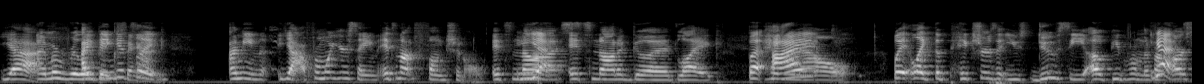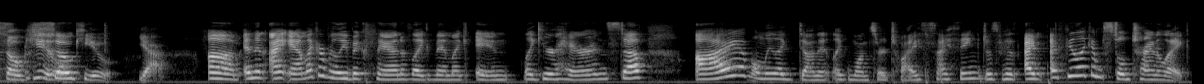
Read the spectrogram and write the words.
Yeah. I'm a really. I big think it's fan. like I mean, yeah, from what you're saying, it's not functional. It's not Yes. it's not a good like but I out. But like the pictures that you do see of people from the front yes, are so cute. So cute. yeah. Um, and then I am like a really big fan of like them like in like your hair and stuff. I have only like done it like once or twice, I think, just because I I feel like I'm still trying to like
